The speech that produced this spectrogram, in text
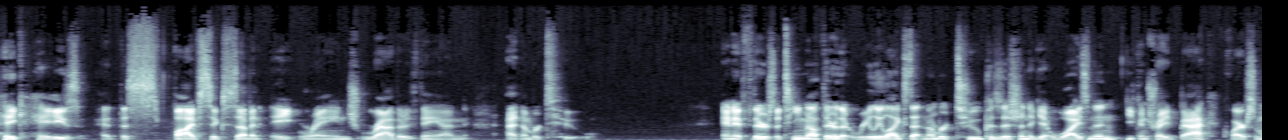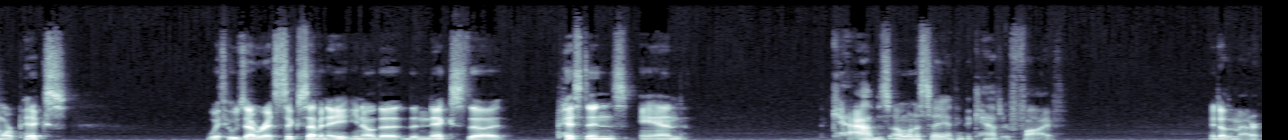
take Hayes at the five, six, seven, eight range rather than at number two. And if there's a team out there that really likes that number two position to get Wiseman, you can trade back, acquire some more picks with who's ever at six, seven, eight. You know, the the Knicks, the Pistons, and the Cavs, I want to say. I think the Cavs are five. It doesn't matter.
